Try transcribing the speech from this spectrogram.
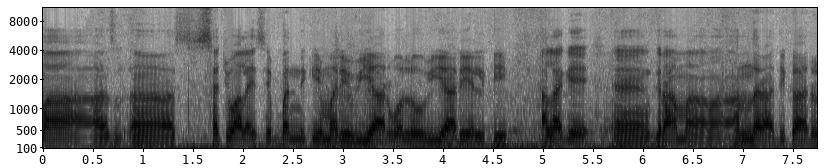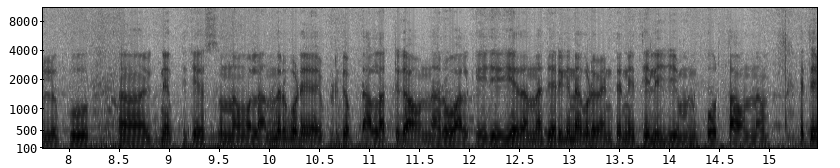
మా సచివాలయ సిబ్బందికి మరియు విఆర్ఓలు విఆర్ఏలకి అలాగే గ్రామ అందరు అధికారులకు విజ్ఞప్తి చేస్తున్నాం వాళ్ళందరూ కూడా ఎప్పటికప్పుడు అలర్ట్గా ఉన్నారు. వాళ్ళకి ఏదన్నా జరిగినా కూడా వెంటనే తెలియజేయమని కోరుతా ఉన్నాం. అయితే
